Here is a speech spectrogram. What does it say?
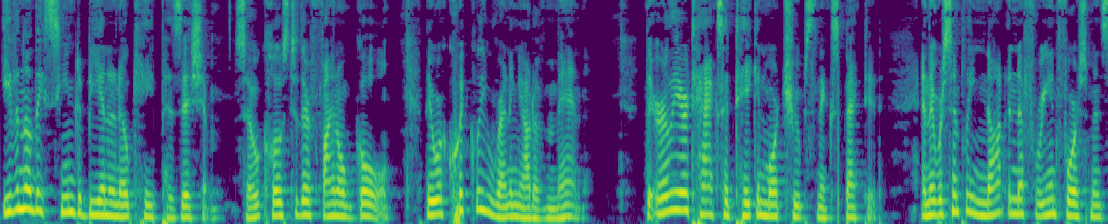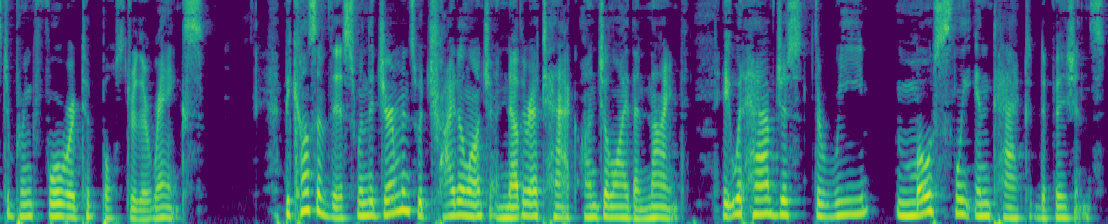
Even though they seemed to be in an okay position, so close to their final goal, they were quickly running out of men. The earlier attacks had taken more troops than expected, and there were simply not enough reinforcements to bring forward to bolster their ranks. Because of this, when the Germans would try to launch another attack on July the 9th, it would have just three mostly intact divisions.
